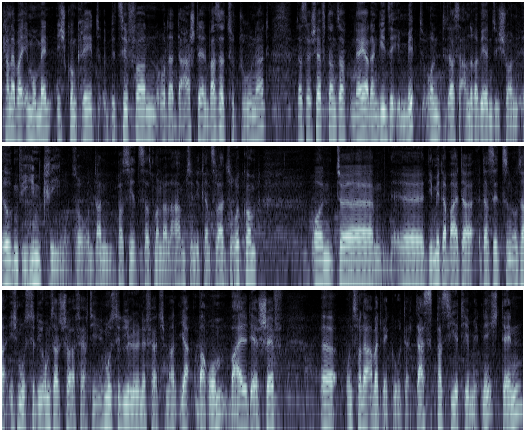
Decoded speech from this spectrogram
kann aber im Moment nicht konkret beziffern oder darstellen, was er zu tun hat, dass der Chef dann sagt, naja, dann gehen Sie eben mit und das andere werden Sie schon irgendwie hinkriegen. So, und dann passiert es, dass man dann abends in die Kanzlei zurückkommt und äh, äh, die Mitarbeiter da sitzen und sagen, ich musste die Umsatzsteuer fertig, ich musste die Löhne fertig machen. Ja, warum? Weil der Chef äh, uns von der Arbeit weggeholt hat. Das passiert hiermit nicht, denn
